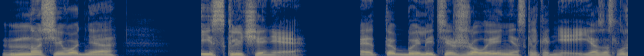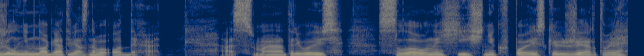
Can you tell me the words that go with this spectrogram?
Но сегодня исключение. Это были тяжелые несколько дней, и я заслужил немного отвязного отдыха. Осматриваюсь, словно хищник в поисках жертвы.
